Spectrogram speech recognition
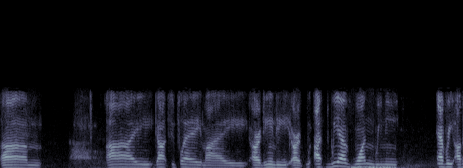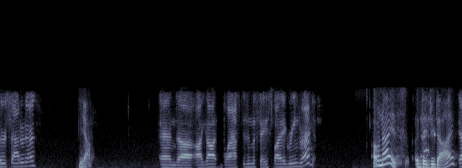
Um, I got to play my our D and D. Our uh, we have one we meet every other Saturday, Yeah. And uh, I got blasted in the face by a green dragon. Oh, nice. Did you die? Yeah,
